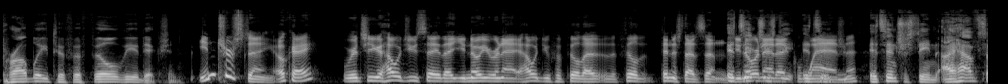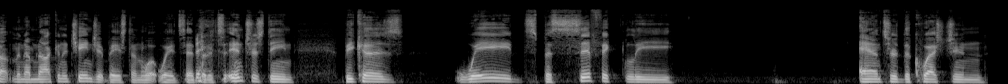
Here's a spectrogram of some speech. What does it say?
Probably to fulfill the addiction. Interesting. Okay. Richie, how would you say that you know you're an addict? How would you fulfill that? Fill, finish that sentence. you know you're an addict it's when. inter- it's interesting. I have something, and I'm not going to change it based on what Wade said, but it's interesting because Wade specifically answered the question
